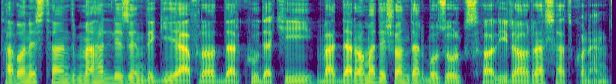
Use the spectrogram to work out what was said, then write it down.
توانستند محل زندگی افراد در کودکی و درآمدشان در بزرگسالی را رصد کنند.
